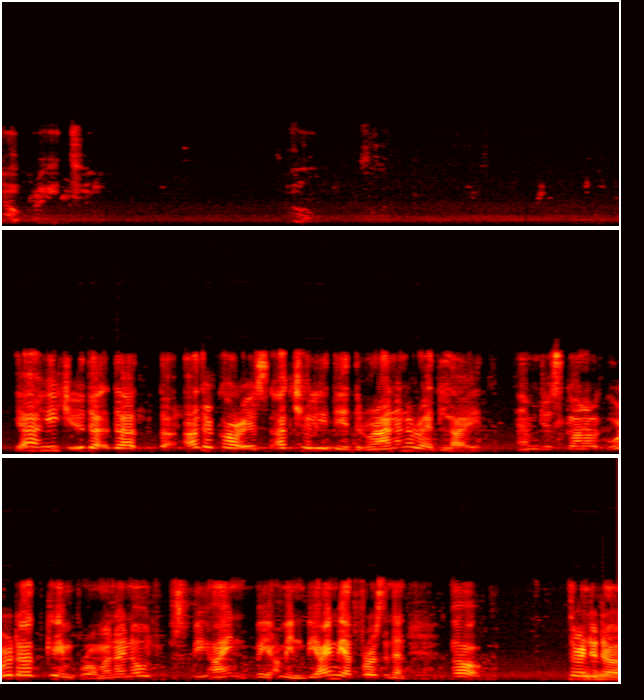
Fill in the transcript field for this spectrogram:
Oh great! Oh. Yeah, he ch- the, the the other car is actually did run in a red light. I'm just gonna look where that came from, and I know behind me. I mean, behind me at first, and then uh, turned to the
